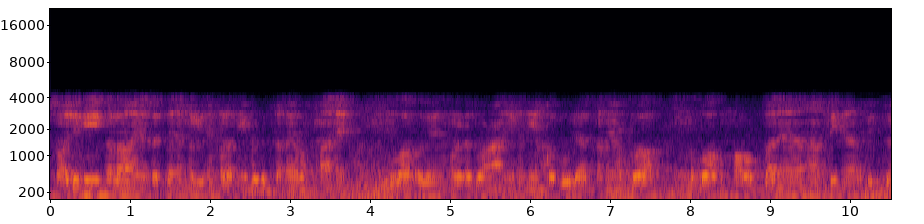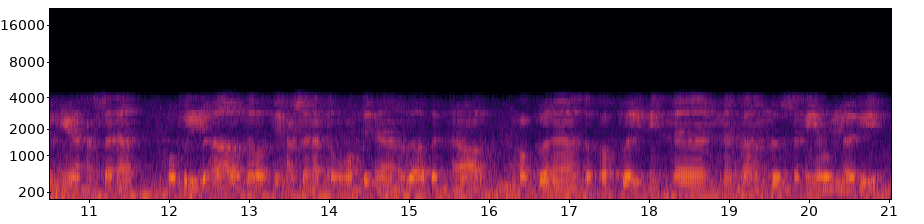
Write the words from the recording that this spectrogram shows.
സ്വാലിഹീങ്ങളായ സജ്ജനങ്ങളിൽ ഞങ്ങളെ നീ പെടുത്തണേ റഹ്മാനെ അള്ളാഹുവെ ഞങ്ങളുടെ ദുആഇനെ നീ കബൂലാക്കണേ അല്ലാഹ് اللهم ربنا آتنا في الدنيا حسنة وفي الآخرة حسنة وقنا عذاب النار. ربنا تقبل منا إنك أنت السميع العليم.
